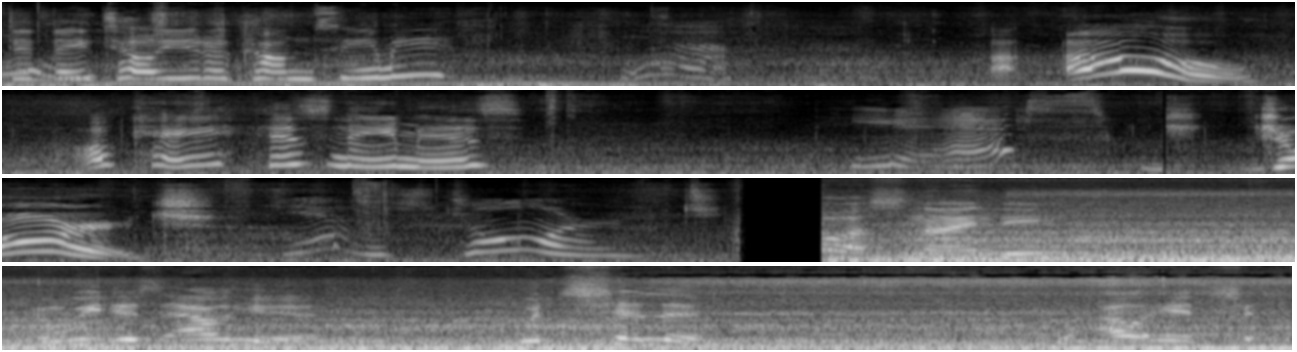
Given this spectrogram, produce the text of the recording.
Did they tell you to come see me? Uh, oh, okay. His name is Yes. George. Yes, George. Us 90, and we just out here. We're chilling. We're out here chilling.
